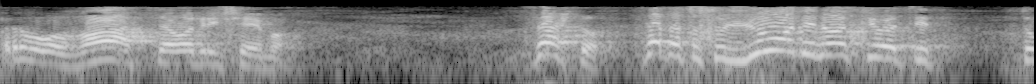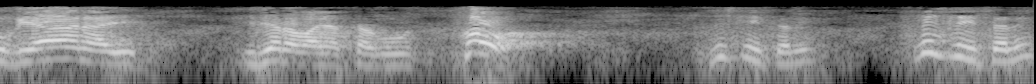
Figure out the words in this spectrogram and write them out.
prvo vas se odričemo Zašto? Zato što su ljudi nosioci tugijana i, i vjerovanja tagut. Ko? Mislite li? Mislite li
